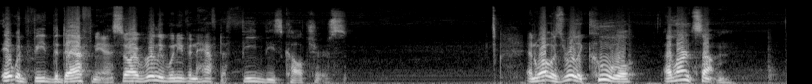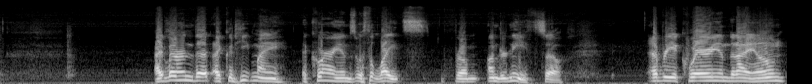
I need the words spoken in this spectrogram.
it would feed the Daphnia. So I really wouldn't even have to feed these cultures. And what was really cool, I learned something. I learned that I could heat my aquariums with lights from underneath. So every aquarium that I own,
